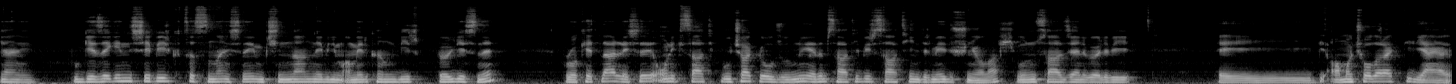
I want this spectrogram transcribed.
yani bu gezegenin işte bir kıtasından işte ne bileyim Çin'den ne bileyim Amerika'nın bir bölgesine roketlerle işte 12 saatlik bir uçak yolculuğunu yarım saati bir saati indirmeyi düşünüyorlar. Bunun sadece hani böyle bir eee, bir amaç olarak değil yani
